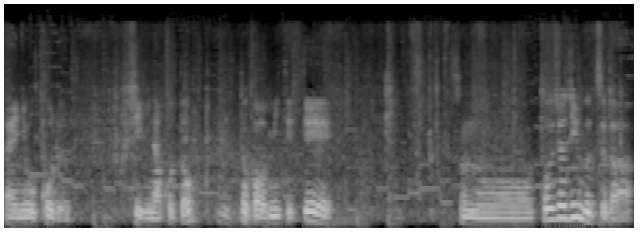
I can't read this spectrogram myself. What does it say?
際に起こる不思議なこととかを見ててその登場人物が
